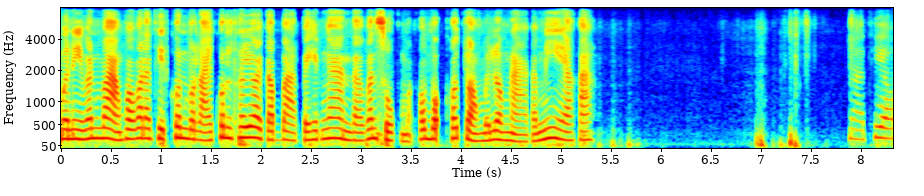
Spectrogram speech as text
มือนี้มันว่างเพราะวันอาทิตย์คนบ่หลายคนทยอยกลับบานไปเฮ็ดงานแต่วันศุกร์เขาเขาจองไปล่วงหน้าก็มีอะค่ะนาเที่ยว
